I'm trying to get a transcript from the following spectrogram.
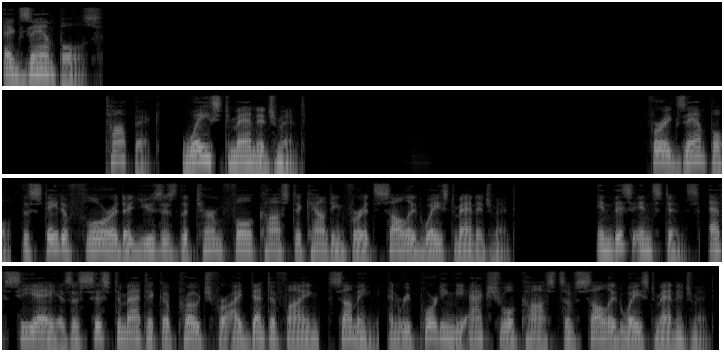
Examples. Topic: Waste management. For example, the state of Florida uses the term full cost accounting for its solid waste management. In this instance, FCA is a systematic approach for identifying, summing, and reporting the actual costs of solid waste management.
